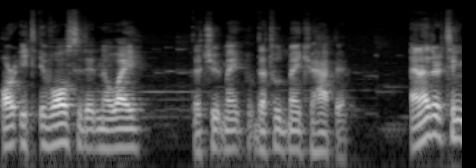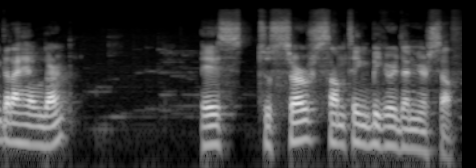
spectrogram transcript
Or it evolves it in a way that you make that would make you happy. Another thing that I have learned is to serve something bigger than yourself.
